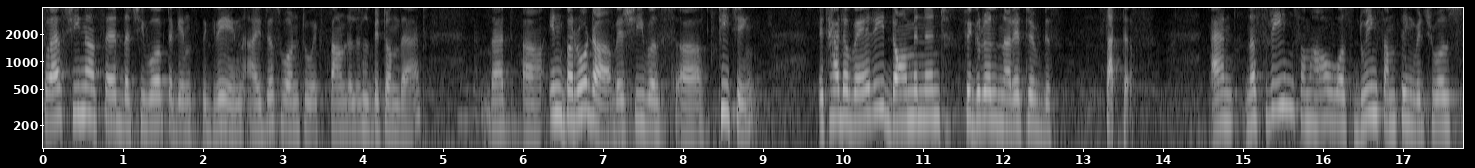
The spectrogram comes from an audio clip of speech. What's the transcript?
So as Sheena said that she worked against the grain, I just want to expound a little bit on that that uh, in Baroda, where she was uh, teaching, it had a very dominant figural narrative practice. And Nasreen somehow was doing something which was,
